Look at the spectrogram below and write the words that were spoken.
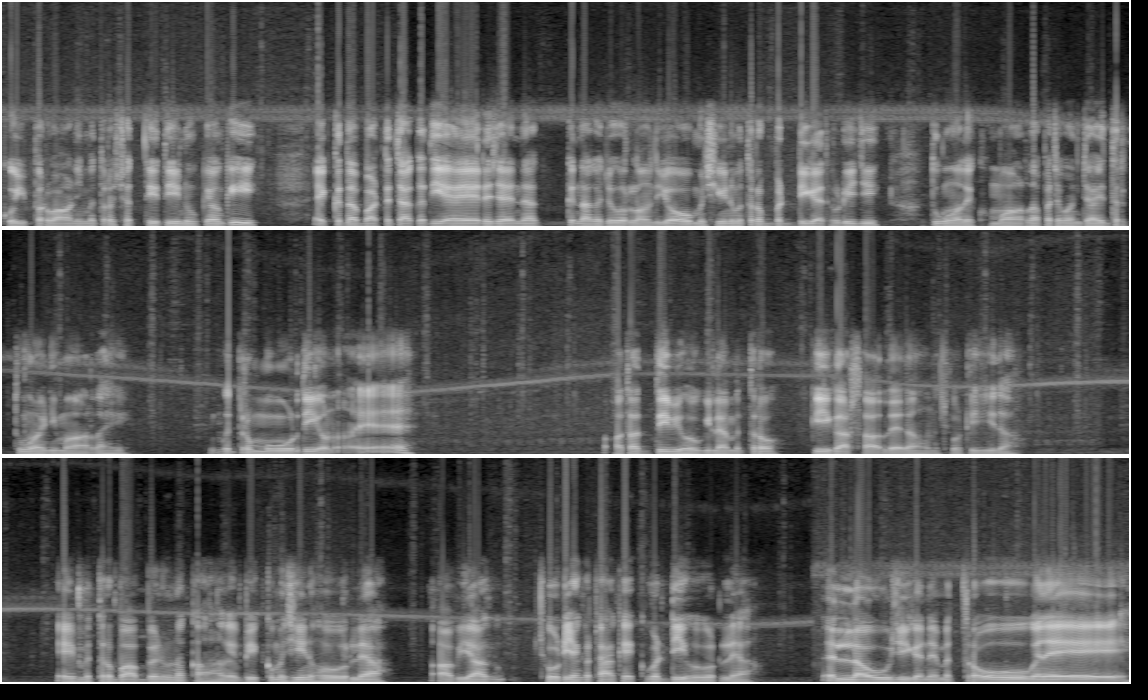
ਕੋਈ ਪਰਵਾਹ ਨਹੀਂ ਮਤਲਬ 36 30 ਨੂੰ, ਕਿਉਂਕਿ ਇੱਕ ਦਾ ਬੱਟ ਚੱਕਦੀ ਹੈ ਇਹਦੇ 'ਚ, ਇੰਨਾ ਕਿੰਨਾ ਕੁ ਜ਼ੋਰ ਲਾਉਂਦੀ ਆ। ਉਹ ਮਸ਼ੀਨ ਮਤਲਬ ਵੱਡੀ ਹੈ ਥੋੜੀ ਜੀ ਧੂਆਂ ਦੇਖੋ, ਮਾਰਦਾ 55 ਇੱਧਰ ਧੂਆਂ ਹੀ ਨਹੀਂ ਮਾਰਦਾ ਇਹ। ਇੱਧਰੋਂ ਮੋੜਦੀ ਹੁਣ, ਐ। ਆ ਤਾਂ ਅੱਧੀ ਵੀ ਹੋ ਗਈ ਲੈ ਮਿੱਤਰੋ, ਕੀ ਕਰ ਸਕਦੇ ਇਹਦਾ ਹੁਣ ਛੋਟੀ ਜੀ ਦਾ। ਇਹ ਮਿੱਤਰੋ ਬਾਬੇ ਨੂੰ ਨਾ ਕਹਾਂਗੇ ਵੀ ਇੱਕ ਮਸ਼ੀਨ ਹੋਰ ਲਿਆ। ਆ ਵੀ ਆ ਛੋਟੀਆਂ ਕਟਾ ਕੇ ਇੱਕ ਵੱਡੀ ਹੋਰ ਲਿਆ। ਇਹ ਲਓ ਜੀ ਕਹਿੰਦੇ ਮਿੱਤਰੋ ਕਹਿੰਦੇ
